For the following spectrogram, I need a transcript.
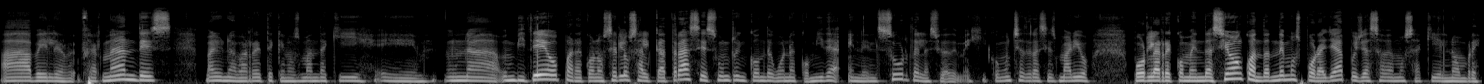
a Abel Fernández, Mario Navarrete que nos manda aquí eh, un video para conocer los Alcatraces, un rincón de buena comida en el sur de la Ciudad de México. Muchas gracias Mario por la recomendación. Cuando andemos por allá, pues ya sabemos aquí el nombre.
